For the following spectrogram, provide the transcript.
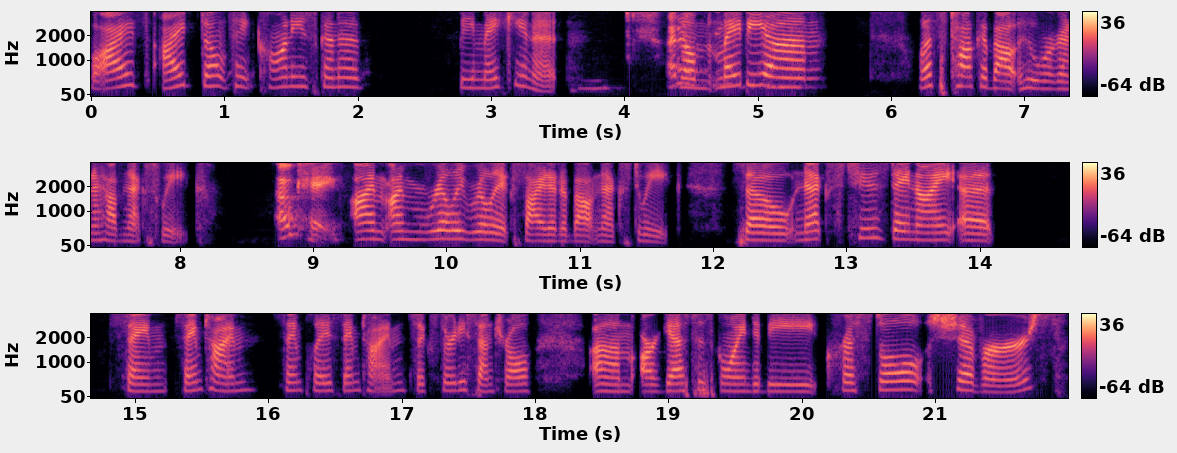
well i i don't think connie's gonna be making it. I don't no, maybe so. um let's talk about who we're gonna have next week. Okay. I'm i'm really really excited about next week. So next tuesday night at same same time same place same time 6:30 central um, our guest is going to be crystal shivers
